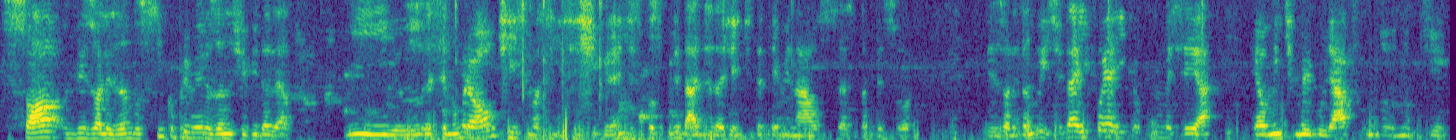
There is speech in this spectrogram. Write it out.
só visualizando os cinco primeiros anos de vida dela. E esse número é altíssimo, assim, existe grandes possibilidades da gente determinar o sucesso da pessoa visualizando isso. E daí foi aí que eu comecei a realmente mergulhar fundo no que,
